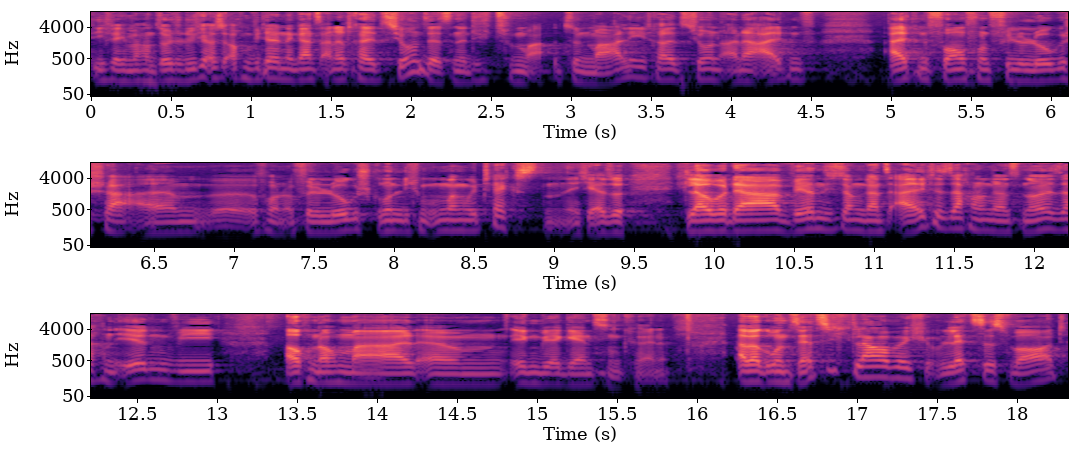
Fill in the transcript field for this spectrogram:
die ich vielleicht machen sollte, durchaus auch wieder eine ganz andere Tradition setzen. Natürlich zumal die Tradition einer alten alten Form von philologischer, ähm, äh, von philologisch gründlichem Umgang mit Texten. Nicht? Also ich glaube, da werden sich so ganz alte Sachen und ganz neue Sachen irgendwie auch nochmal ähm, irgendwie ergänzen können. Aber grundsätzlich glaube ich, letztes Wort,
